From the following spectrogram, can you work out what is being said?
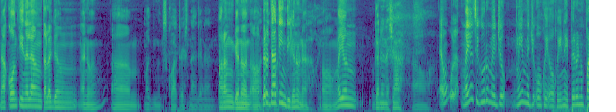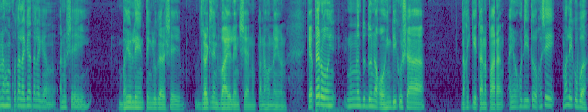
Na konti na lang talagang, ano, um, Mag-squatters na ganun. parang ganun. Oh. Pero dati hindi ganun ah. Okay. Oh, ngayon, Ganun na siya. Oh. lang. Ngayon siguro medyo, ngayon medyo okay-okay na eh. Pero nung panahon ko talaga, talagang, ano siya eh, violenting lugar siya eh. Drugs and violence siya nung panahon na yun. Kaya pero, nung nandoon ako, hindi ko siya nakikita na parang, ayoko dito. Kasi, mali ko ba?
